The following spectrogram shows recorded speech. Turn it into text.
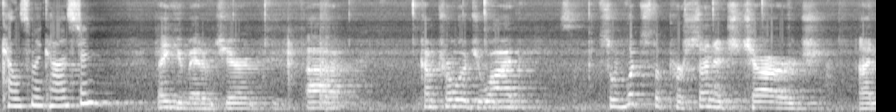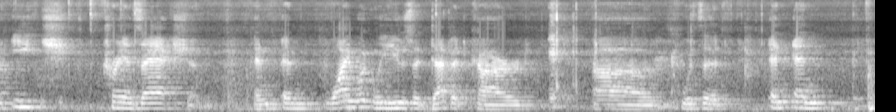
Councilman Constant? Thank you, Madam Chair. Uh, Comptroller Jawad, so what's the percentage charge on each transaction? And, and why wouldn't we use a debit card uh, with it? And, and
